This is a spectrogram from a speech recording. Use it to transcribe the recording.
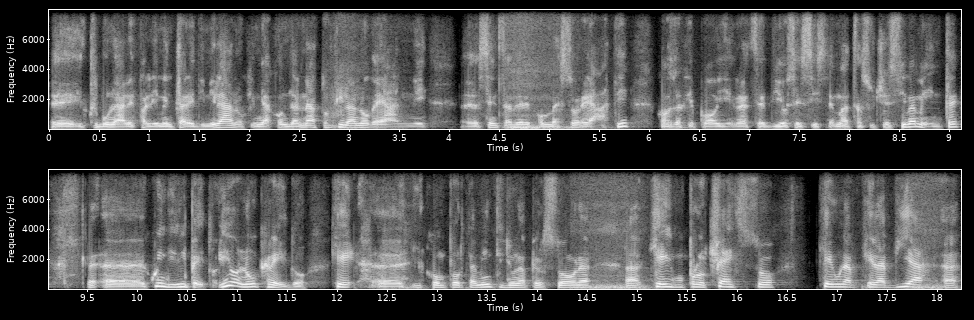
eh, il Tribunale fallimentare di Milano che mi ha condannato fino a 9 anni eh, senza avere commesso reati, cosa che poi grazie a Dio si è sistemata successivamente. Eh, quindi ripeto, io non credo che eh, i comportamenti di una persona, eh, che un processo, che, una, che la via eh,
